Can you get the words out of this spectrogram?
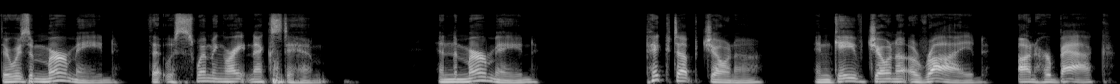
there was a mermaid that was swimming right next to him. And the mermaid picked up Jonah and gave Jonah a ride on her back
